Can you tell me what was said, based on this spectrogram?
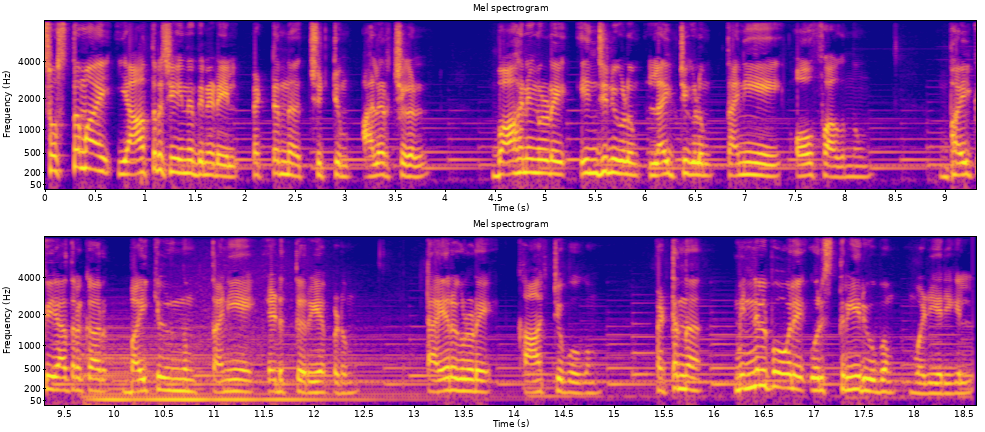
സ്വസ്ഥമായി യാത്ര ചെയ്യുന്നതിനിടയിൽ പെട്ടെന്ന് ചുറ്റും അലർച്ചകൾ വാഹനങ്ങളുടെ എഞ്ചിനുകളും ലൈറ്റുകളും തനിയെ ഓഫാകുന്നു. ബൈക്ക് യാത്രക്കാർ ബൈക്കിൽ നിന്നും തനിയെ എടുത്തെറിയപ്പെടും. ടയറുകളുടെ കാറ്റ് പോകും. പെട്ടെന്ന് മിന്നൽ പോലെ ഒരു സ്ത്രീ രൂപം വഴിയരികിൽ.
